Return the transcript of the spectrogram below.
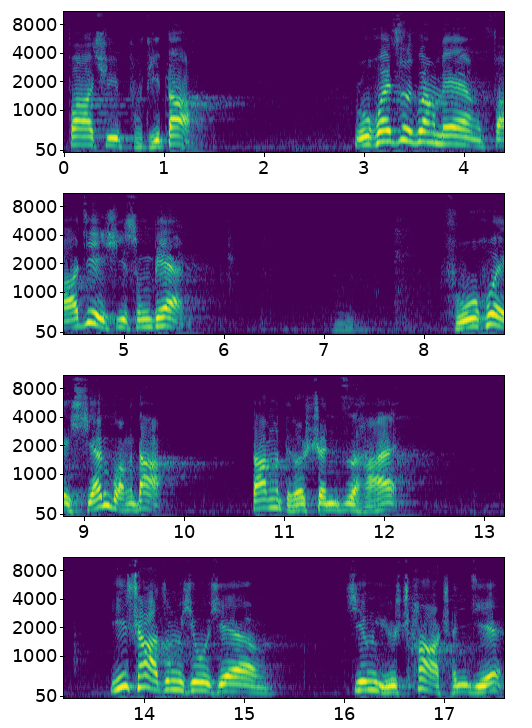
发取菩提道。如怀自光明，法界悉松遍。福慧显广大，当得身自海。一刹中修行，经于刹尘劫。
